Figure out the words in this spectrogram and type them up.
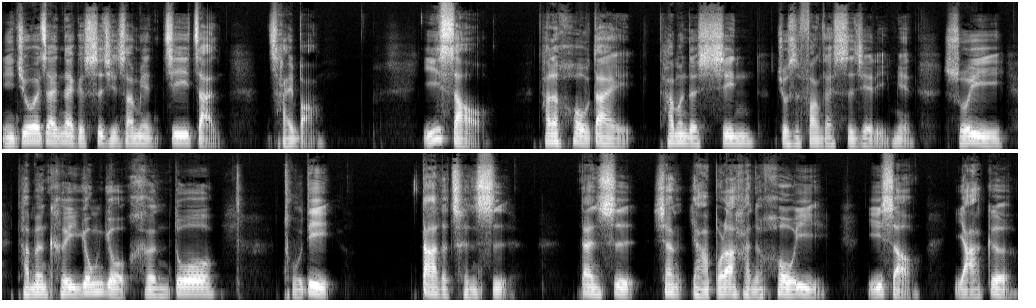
你就会在那个事情上面积攒财宝。以扫他的后代，他们的心就是放在世界里面，所以他们可以拥有很多土地、大的城市。但是像亚伯拉罕的后裔以扫、雅各，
